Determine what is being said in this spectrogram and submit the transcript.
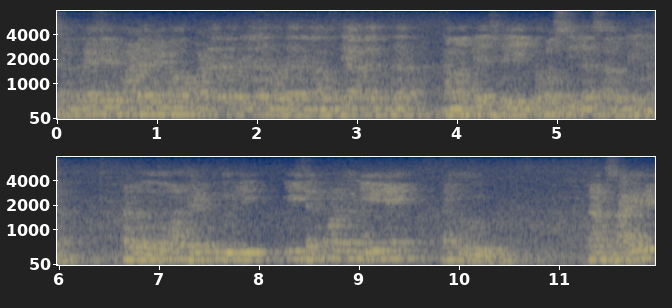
ಶಂಕರಾಚಾರ್ಯ ಮಾಡಾರೆ, ನಾವು ಮಾಡಾರ, ಅವರೆಲ್ಲ ನೋಡಾರ ನಮ್ಮಂತೆ ಆಗದ ನಮ್ಮಂತೆ ಅಷ್ಟೇ, ಏನು ತಪಸ್ಸಿಲ್ಲ ಸಾಧನೆ ಇಲ್ಲ. ನಾನು ಒಂದು ಮಾತು ಹೇಳ್ತೀನಿ ಈ ಜನ್ಮ ಏನೇ ನಂಗೆ ಗುರು, ನಾನು ಸಾಯಿರೇ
